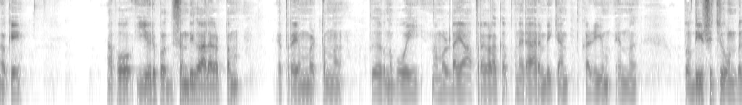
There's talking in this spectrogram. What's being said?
ഓക്കെ. അപ്പോൾ ഈ ഒരു പ്രതിസന്ധി കാലഘട്ടം എത്രയും പെട്ടെന്ന് തീർന്നു പോയി. നമ്മളുടെ യാത്രകളൊക്കെ പുനരാരംഭിക്കാൻ കഴിയും എന്ന് പ്രതീക്ഷിച്ചുകൊണ്ട്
